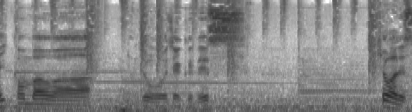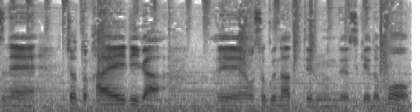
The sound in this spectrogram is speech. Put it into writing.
はいこんばんは。上弱です。今日はですねちょっと帰りが、えー、遅くなってるんですけども、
